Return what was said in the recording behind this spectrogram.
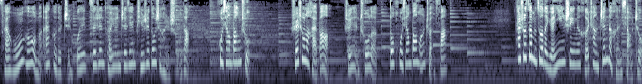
彩虹和我们 Echo 的指挥资深团员之间平时都是很熟的，互相帮助，谁出了海报，谁演出了，都互相帮忙转发。”他说：“这么做的原因是因为合唱真的很小众，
